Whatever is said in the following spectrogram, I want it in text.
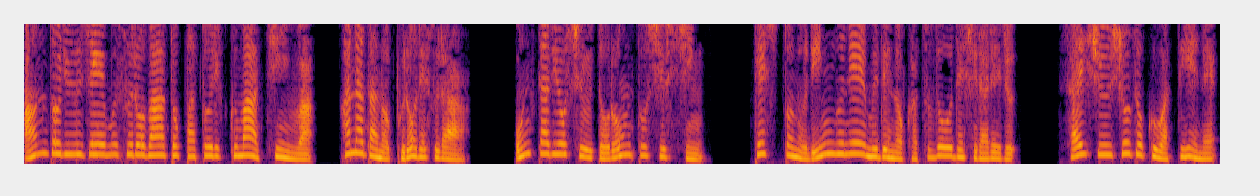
アンドリュー・ジェームス・ロバート・パトリック・マーチンは、カナダのプロレスラー。オンタリオ州トロント出身。テストのリングネームでの活動で知られる。最終所属は TNA。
